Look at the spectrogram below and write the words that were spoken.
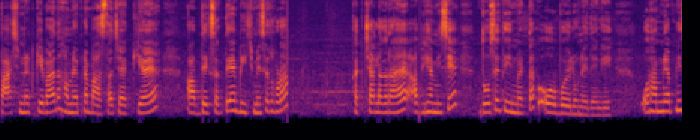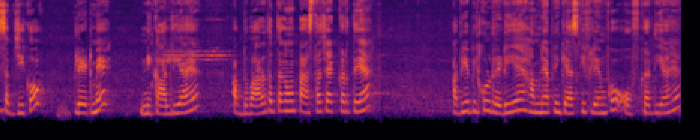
पाँच मिनट के बाद हमने अपना पास्ता चेक किया है। आप देख सकते हैं, बीच में से थोड़ा कच्चा लग रहा है। अभी हम इसे दो से तीन मिनट तक और बॉईल होने देंगे। और हमने अपनी सब्ज़ी को प्लेट में निकाल लिया है। अब दोबारा तब तक हम पास्ता चेक करते हैं। अब ये बिल्कुल रेडी है। हमने अपनी गैस की फ्लेम को ऑफ़ कर दिया है।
